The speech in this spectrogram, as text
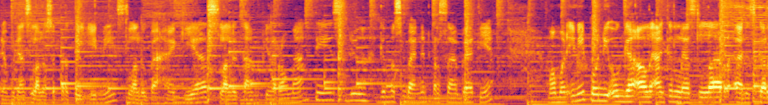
Mudah-mudahan selalu seperti ini, selalu bahagia, selalu tampil romantis. Duh, gemes banget persahabat ya. Momen ini pun diunggah oleh akun Leslar underscore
